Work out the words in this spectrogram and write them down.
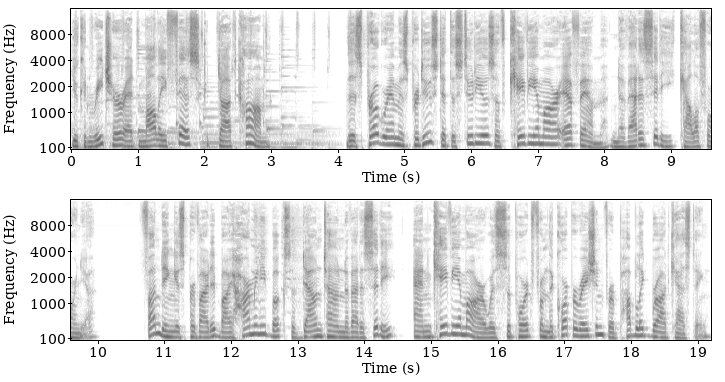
You can reach her at mollyfisk.com. This program is produced at the studios of KVMR FM, Nevada City, California. Funding is provided by Harmony Books of downtown Nevada City and KVMR with support from the Corporation for Public Broadcasting.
